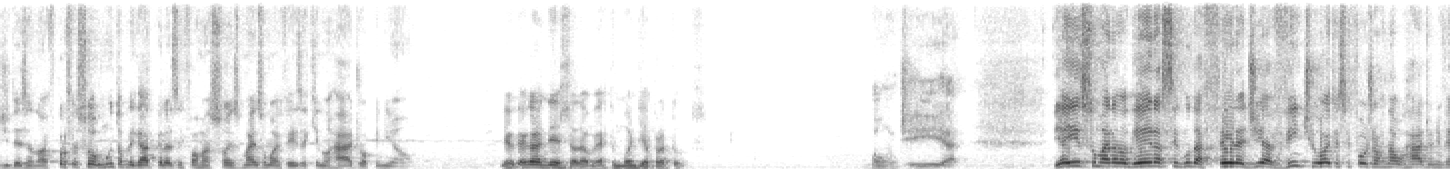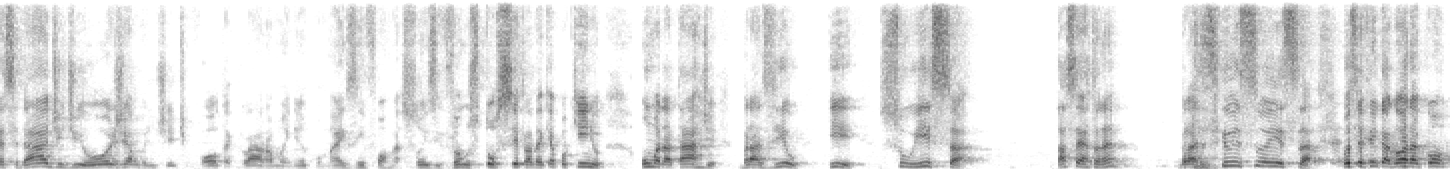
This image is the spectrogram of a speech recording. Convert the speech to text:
Covid-19. Professor, muito obrigado pelas informações mais uma vez aqui no Rádio Opinião. Eu que agradeço, Adalberto. Um bom dia para todos. Bom dia. E é isso, Mara Nogueira, segunda-feira, dia 28. Esse foi o Jornal Rádio Universidade de hoje. A gente volta, claro, amanhã com mais informações e vamos torcer para daqui a pouquinho, uma da tarde, Brasil e Suíça. Tá certo, né? Brasil e Suíça. Você fica agora com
